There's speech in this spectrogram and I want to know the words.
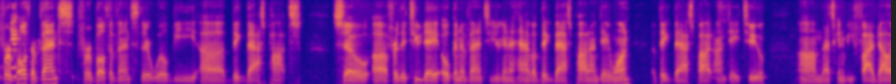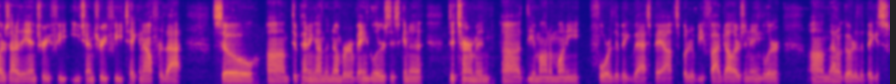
for both events for both events there will be uh, big bass pots so uh, for the two day open event you're going to have a big bass pot on day one a big bass pot on day two um, that's going to be five dollars out of the entry fee each entry fee taken out for that so um, depending on the number of anglers is going to determine uh, the amount of money for the big bass payouts but it'll be five dollars an angler um, that'll go to the biggest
